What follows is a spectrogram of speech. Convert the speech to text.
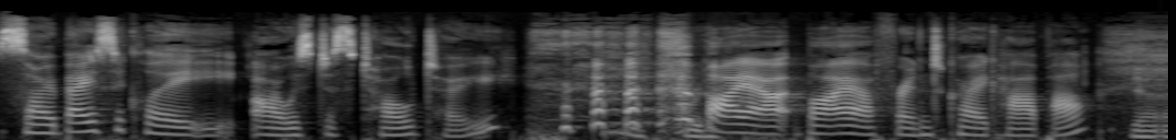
So basically, I was just told to by our by our friend Craig Harper. yeah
